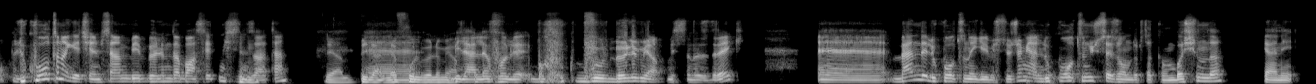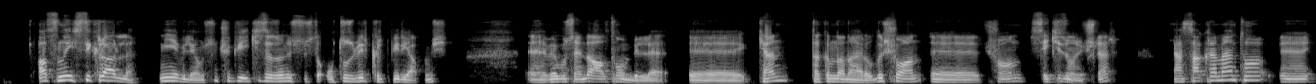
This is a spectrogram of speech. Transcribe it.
Luke Walton'a geçelim. Sen bir bölümde bahsetmişsin Hı zaten. Yani Bilal'le Ee, full bölüm yaptık. Bilal'le full, full bölüm yapmışsınız direkt. Ee, ben de Luke Walton'la ilgili bir şey söyleyeceğim. Yani Luke Walton 3 sezondur takımın başında. Yani aslında istikrarlı. Niye biliyor musun? Çünkü 2 sezon üst üste 31-41 yapmış. Ee, ve bu sene de 6-11 ile e, Ken takımdan ayrıldı. Şu an e, şu an 8-13'ler. Yani Sacramento e,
